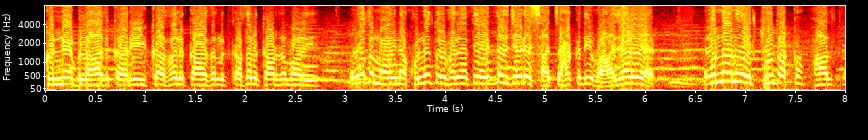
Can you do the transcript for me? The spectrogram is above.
ਕਿੰਨੇ ਬਲਾਤਕਾਰੀ, ਕਤਲ, ਕਾਤਲ, ਕਤਲ ਕਰਨ ਵਾਲੇ, ਉਹ ਤਾਂ ਮੌਜ ਨਾਲ ਖੁੱਲੇ ਤੁਰ ਫਿਰਦੇ ਤੇ ਇੱਧਰ ਜਿਹੜੇ ਸੱਚ ਹੱਕ ਦੀ ਆਵਾਜ਼ ਵਾਲੇ ਆ ਉਹਨਾਂ ਨੂੰ ਇੱਥੋਂ ਤੱਕ ਹਾਲਤ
